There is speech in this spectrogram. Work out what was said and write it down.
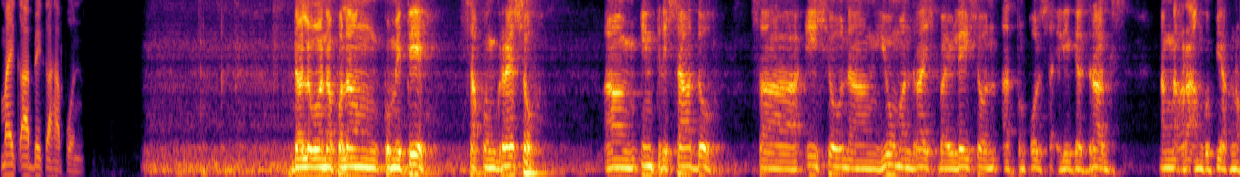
Mike Abe kahapon. Dalawa na palang komite sa Kongreso ang interesado sa issue ng human rights violation at tungkol sa illegal drugs ng nakaraang gobyerno.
